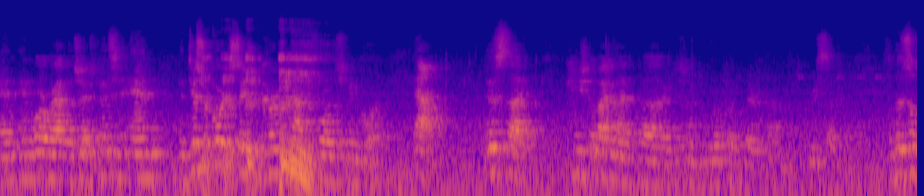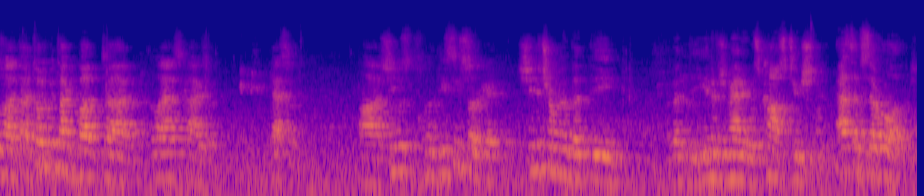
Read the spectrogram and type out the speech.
and, and where we're at with Judge Vinson and the district court decision currently not before the Supreme Court. Now, this, uh, can you just go back on that, uh, just real quick there, reset. So this was, I I told you we talked about uh, Gladys Kaiser, Kessler. Uh, she was from the DC Circuit. She determined that the, that the individual mandate was constitutional, as have several others.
